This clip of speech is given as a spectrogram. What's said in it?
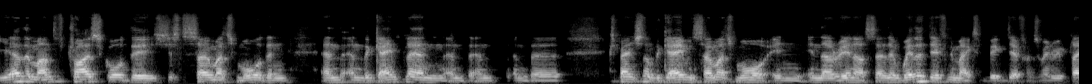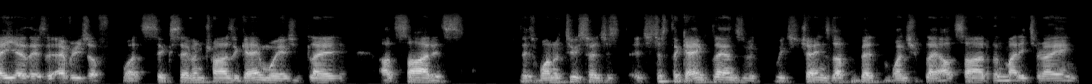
yeah, the amount of tries scored there is just so much more than and and the game plan and and and the expansion of the game is so much more in in the arena. So the weather definitely makes a big difference. When we play here, there's an average of what six, seven tries a game. Whereas you play outside, it's there's one or two. So it's just it's just the game plans which changes up a bit once you play outside on muddy terrain,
